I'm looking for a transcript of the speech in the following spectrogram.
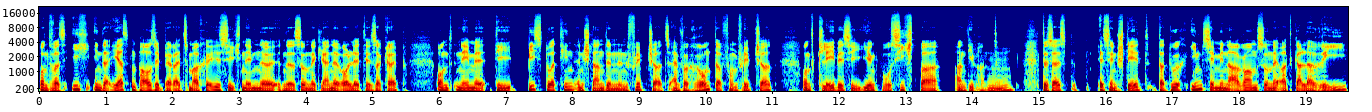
Und was ich in der ersten Pause bereits mache, ist, ich nehme eine, eine, so eine kleine Rolle dieser Crepe und nehme die bis dorthin entstandenen Flipcharts einfach runter vom Flipchart und klebe sie irgendwo sichtbar an die Wand. Mhm. Das heißt, es entsteht dadurch im Seminarraum so eine Art Galerie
